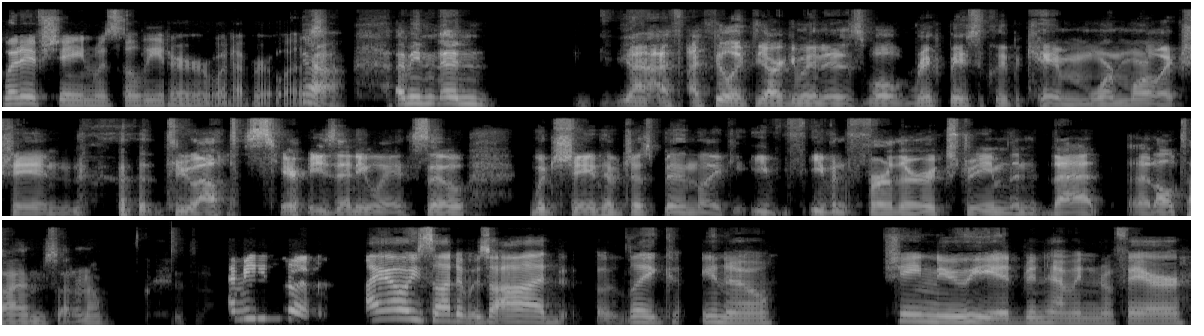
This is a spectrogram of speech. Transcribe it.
What if Shane was the leader or whatever it was? Yeah, I mean, and yeah, I, I feel like the argument is well, Rick basically became more and more like Shane throughout the series anyway. So would Shane have just been like even further extreme than that at all times? I don't know. I mean, look, I always thought it was odd. Like, you know, Shane knew he had been having an affair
